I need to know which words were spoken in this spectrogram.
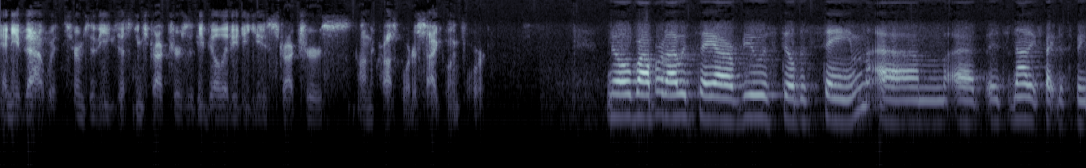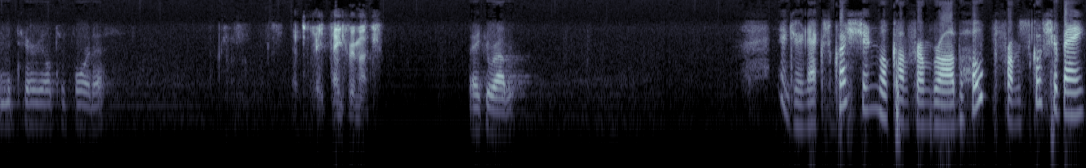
any of that with terms of the existing structures or the ability to use structures on the cross-border side going forward? No, Robert, I would say our view is still the same. Um, uh, it's not expected to be material to Fortis. That's great. Thank you very much. Thank you, Robert. And your next question will come from Rob Hope from Scotiabank.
